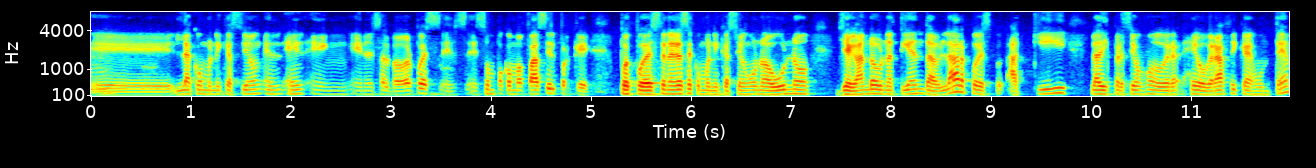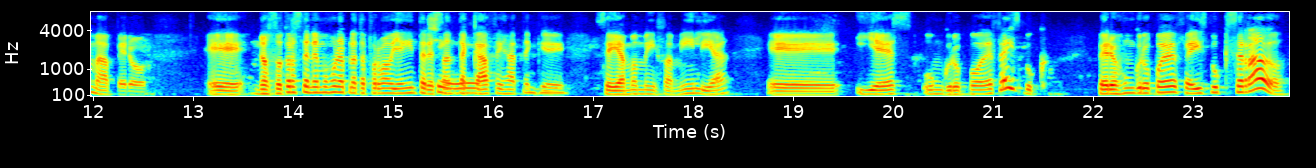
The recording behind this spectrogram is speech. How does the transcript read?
eh, la comunicación en, en, en, El Salvador, pues es, es, un poco más fácil porque pues puedes tener esa comunicación uno a uno llegando a una tienda a hablar, pues aquí la dispersión geográfica es un tema, pero eh, nosotros tenemos una plataforma bien interesante acá, fíjate que se llama Mi Familia y es un grupo de Facebook, pero es un grupo de Facebook cerrado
